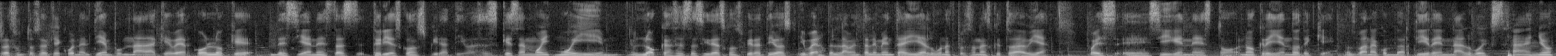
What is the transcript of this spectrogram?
resultó ser que con el tiempo nada que ver con lo que decían estas teorías conspirativas. Es que están muy, muy locas estas ideas conspirativas y bueno, pues lamentablemente hay algunas personas que todavía pues eh, siguen esto, ¿no? Creyendo de que nos van a convertir en algo extraño,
